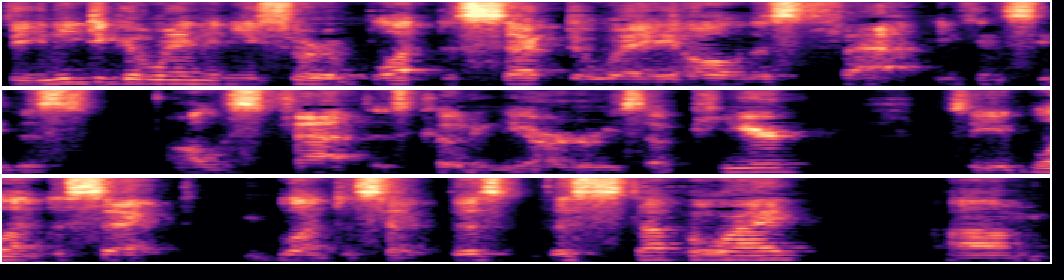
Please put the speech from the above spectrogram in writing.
So you need to go in and you sort of blunt dissect away all this fat. You can see this all this fat that's coating the arteries up here. So you blunt dissect, you blunt dissect this this stuff away. Um,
